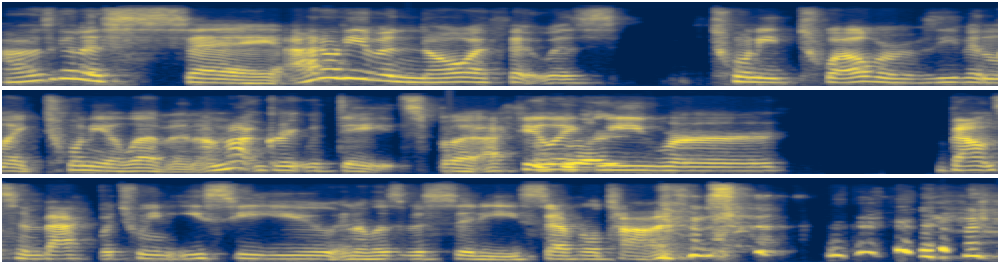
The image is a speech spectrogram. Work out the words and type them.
I was gonna say, I don't even know if it was 2012 or it was even like 2011. I'm not great with dates, but I feel like right. we were bouncing back between ECU and Elizabeth City several times.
